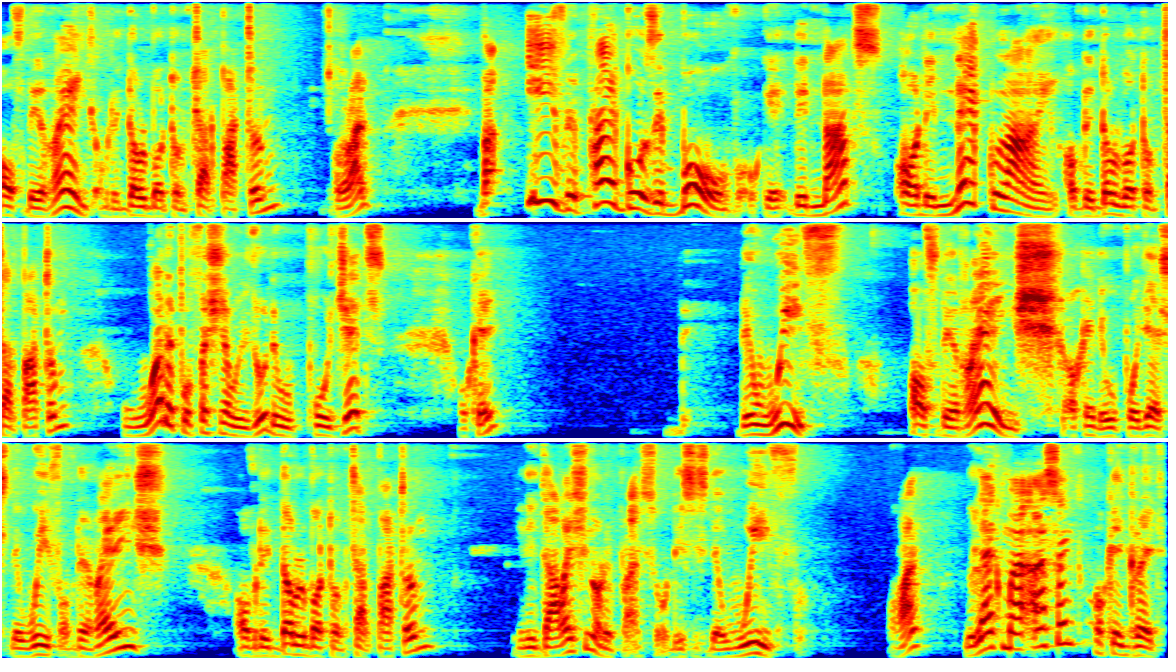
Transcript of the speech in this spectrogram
of the range of the double bottom chart pattern. All right. But if the price goes above, okay, the nuts or the neckline of the double bottom chart pattern, what the professional will do, they will project, okay, the, the width of the range, okay, they will project the width of the range of the double bottom chart pattern in the direction of the price. So this is the wave. All right. You like my accent? Okay, great.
